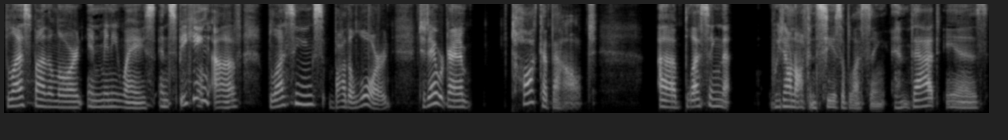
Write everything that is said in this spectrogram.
blessed by the Lord in many ways. And speaking of blessings by the Lord, today we're going to talk about a blessing that we don't often see as a blessing, and that is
